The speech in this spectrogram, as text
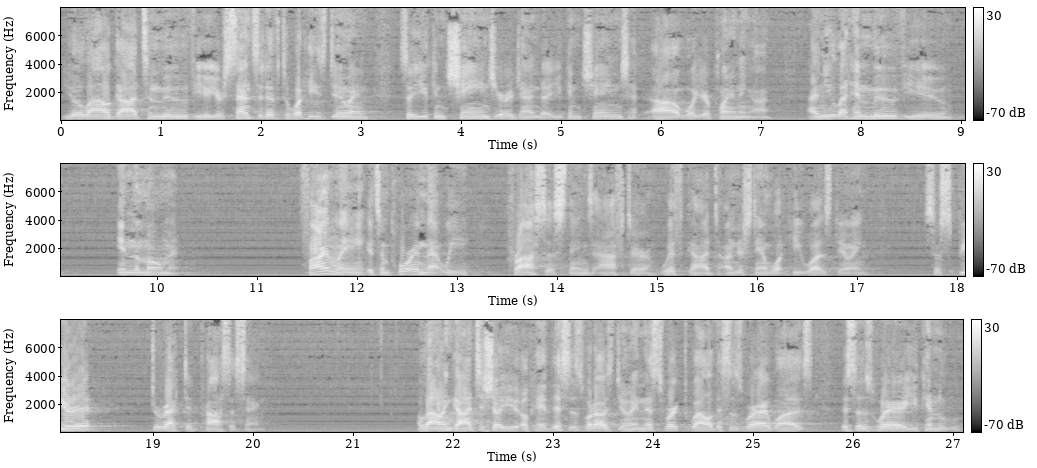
You allow God to move you. You're sensitive to what He's doing so you can change your agenda. You can change uh, what you're planning on. And you let Him move you in the moment. Finally, it's important that we process things after with God to understand what He was doing. So, spirit directed processing. Allowing God to show you, okay, this is what I was doing. This worked well. This is where I was. This is where you can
